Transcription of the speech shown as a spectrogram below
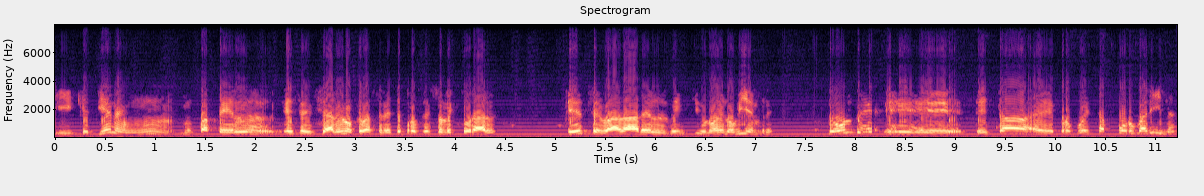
y, que tienen un, papel esencial en lo que va a ser este proceso electoral que se va a dar el 21 de noviembre donde eh, esta eh, propuesta por Marina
